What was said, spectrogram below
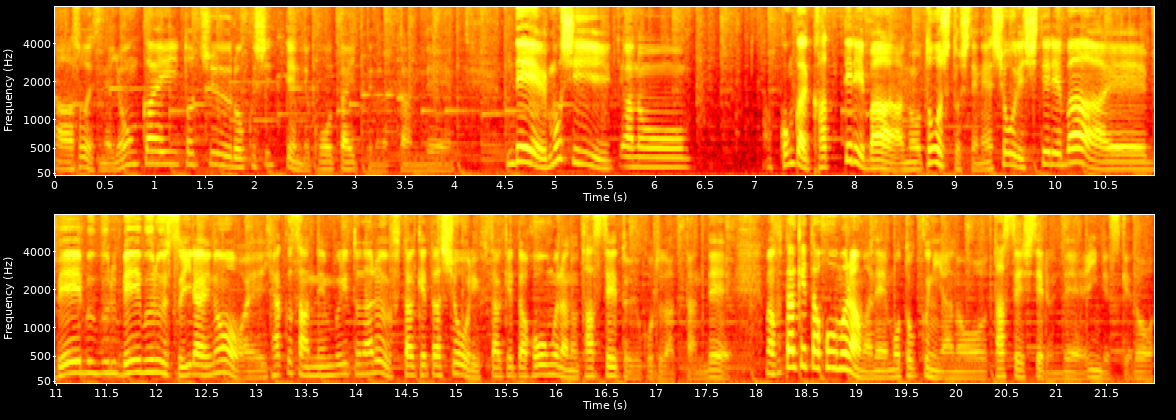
あ、そうですね。4回途中6失点で交代ってなったんで、で、もし、あのー今回勝ってれば、あの投手としてね、勝利してれば、えー、ベーブブルベーブ・ルース以来の、えー、103年ぶりとなる2桁勝利、2桁ホームランの達成ということだったんで、まあ、2桁ホームランはね、もうとっくにあの達成してるんでいいんですけど、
